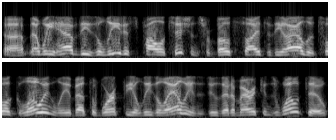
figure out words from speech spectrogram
Uh, and we have these elitist politicians from both sides of the aisle who talk glowingly about the work the illegal aliens do that Americans won't do.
